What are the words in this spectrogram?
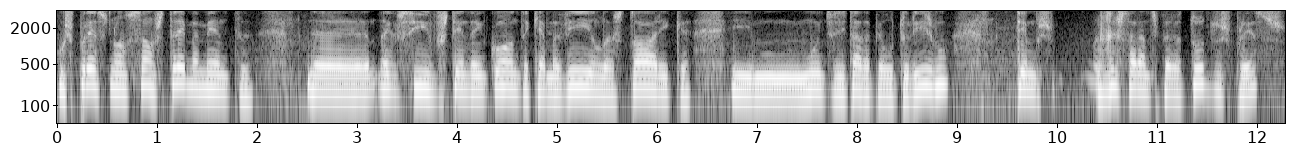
Os preços não são extremamente uh, agressivos, tendo em conta que é uma vila histórica e muito visitada pelo turismo. Temos restaurantes para todos os preços,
